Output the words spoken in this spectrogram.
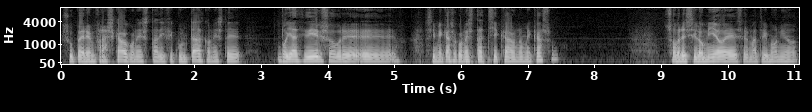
súper enfrascado con esta dificultad, con este... Voy a decidir sobre eh, si me caso con esta chica o no me caso, sobre si lo mío es el matrimonio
